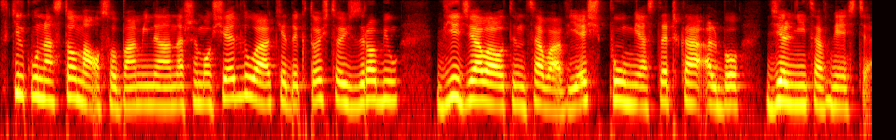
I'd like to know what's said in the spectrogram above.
z kilkunastoma osobami na naszym osiedlu, a kiedy ktoś coś zrobił, wiedziała o tym cała wieś, pół miasteczka albo dzielnica w mieście.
